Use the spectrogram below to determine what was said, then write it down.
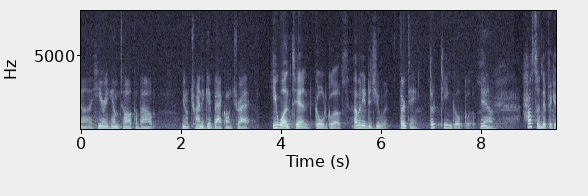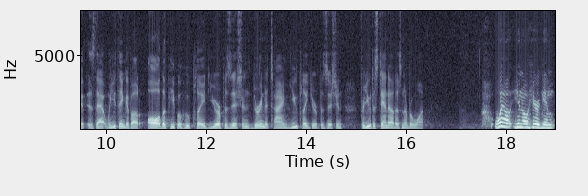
uh, hearing him talk about, you know, trying to get back on track. He won 10 gold gloves. How many did you win? 13. 13 gold gloves. Yeah. How significant is that when you think about all the people who played your position during the time you played your position for you to stand out as number one? Well, you know, here again,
